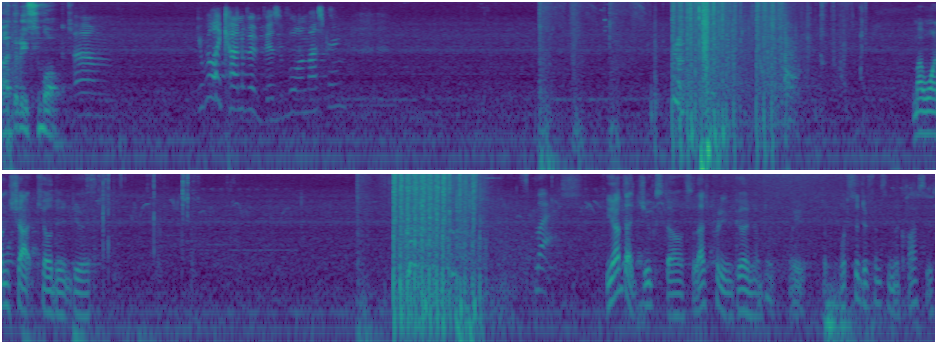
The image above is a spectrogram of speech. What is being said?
Battery smoked. Um, you were like kind of invisible on my screen. My one shot kill didn't do it. Splash. You have that juke though, so that's pretty good. Wait, what's the difference in the classes?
